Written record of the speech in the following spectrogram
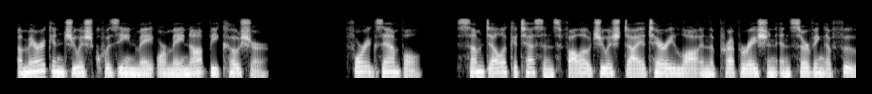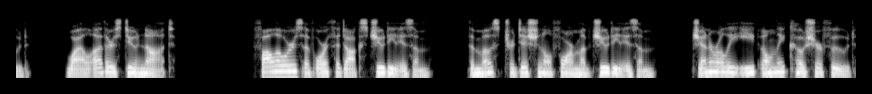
American Jewish cuisine may or may not be kosher. For example, some delicatessens follow Jewish dietary law in the preparation and serving of food, while others do not. Followers of Orthodox Judaism, the most traditional form of Judaism, generally eat only kosher food.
